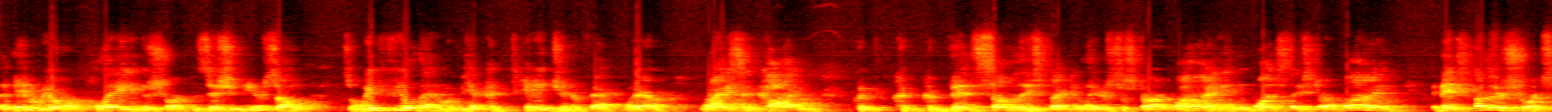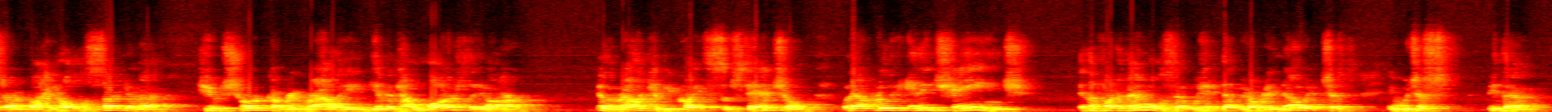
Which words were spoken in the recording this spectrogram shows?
that maybe we overplayed the short position here. So, so we feel that it would be a contagion effect where rice and cotton could, could convince some of these speculators to start buying, and once they start buying, it makes other shorts start buying, and all of a sudden you have a huge short covering rally. And given how large they are, you know, the rally could be quite substantial without really any change in the fundamentals that we that we already know. It just it would just be the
